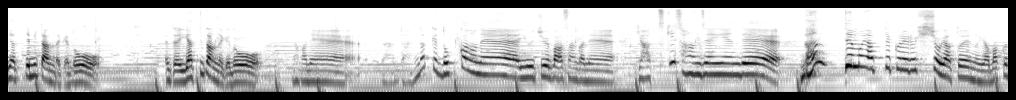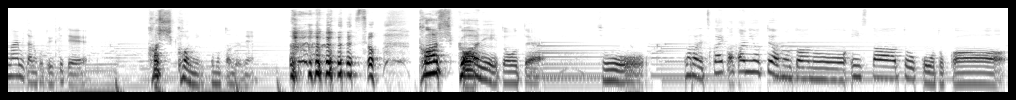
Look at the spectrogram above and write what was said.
やってみたんだけど、やってたんだけど、なんかね、なんだっけ、どっかのね、YouTuber さんがね、や、月3000円で、何でもやってくれる秘書雇えるのやばくない？みたいなこと言ってて、確かにと思ったんだよね。そう。確かにと思って。そう。なんかね、使い方によっては本当あの、インスタ投稿とか、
